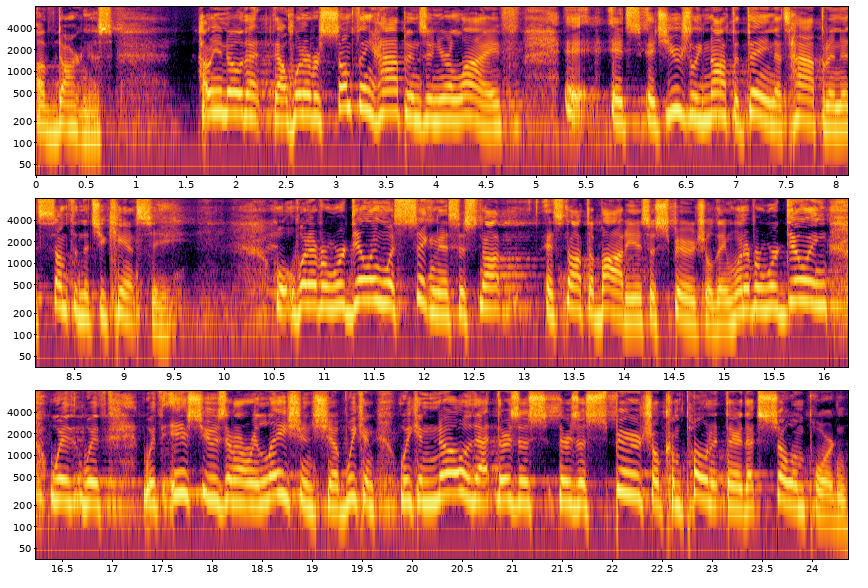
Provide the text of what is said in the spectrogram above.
of darkness. How many know that, that whenever something happens in your life, it, it's, it's usually not the thing that's happening, it's something that you can't see. Whenever we're dealing with sickness, it's not it's not the body, it's a spiritual thing. Whenever we're dealing with, with, with issues in our relationship, we can, we can know that there's a, there's a spiritual component there that's so important.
